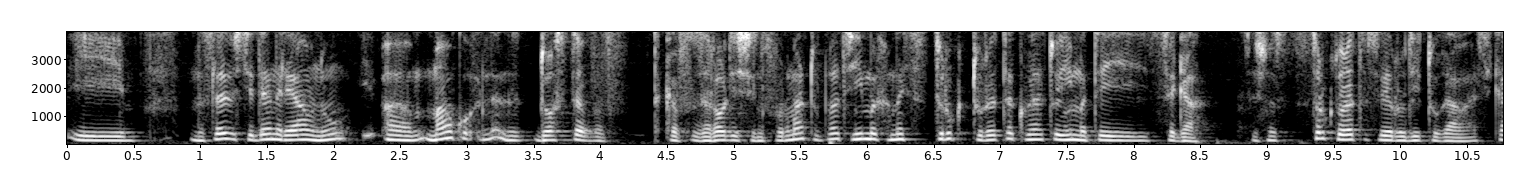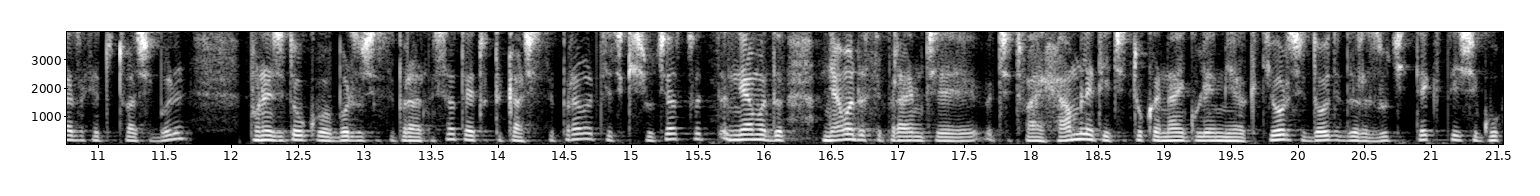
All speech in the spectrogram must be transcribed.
И на следващия ден реално, а, малко, доста в такъв зародишен формат, обаче имахме структурата, която имате и сега. Всъщност структурата се роди тогава. Аз си казах, ето това ще бъде, понеже толкова бързо ще се правят нещата, ето така ще се правят, всички ще участват. Няма да, няма да се правим, че, че това е Хамлет и че тук е най-големия актьор ще дойде да разучи текста и ще го...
